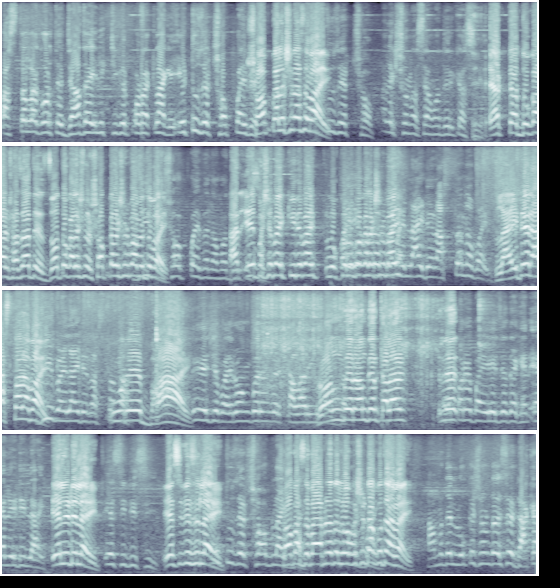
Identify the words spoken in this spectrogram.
পাঁচতলা করতে যা যা ইলেকট্রিকের প্রোডাক্ট লাগে এ টু জেড সব পাইবে সব কালেকশন আছে ভাই? টু জেড সব কালেকশন আছে আমাদের কাছে। একটা দোকান সাজাতে যত কালেকশন সব কালেকশন পাবে তো ভাই? সব পাইবেন আমাদের আর এ পাশে ভাই কি রে ভাই? লক্ষ লক্ষ কালেকশন ভাই? লাইটের রাস্তা না ভাই। লাইটের ভাই? জি ভাই লাইটের রাস্তা না। ওরে ভাই। এই যে ভাই রং বেরঙের কালারিং রং বেরঙের কালার তারপরে ভাই এই যে দেখেন LED light LED light AC DC SDC light to Z সব লাইট সব আছে ভাই আপনাদের লোকেশনটা কোথায় ভাই? আমাদের লোকেশনটা হচ্ছে ঢাকা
